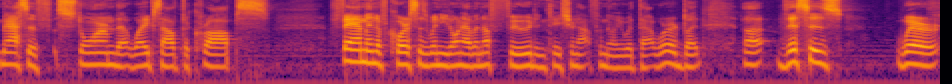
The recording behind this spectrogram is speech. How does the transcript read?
massive storm that wipes out the crops. Famine, of course, is when you don't have enough food, in case you're not familiar with that word. But uh, this is where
